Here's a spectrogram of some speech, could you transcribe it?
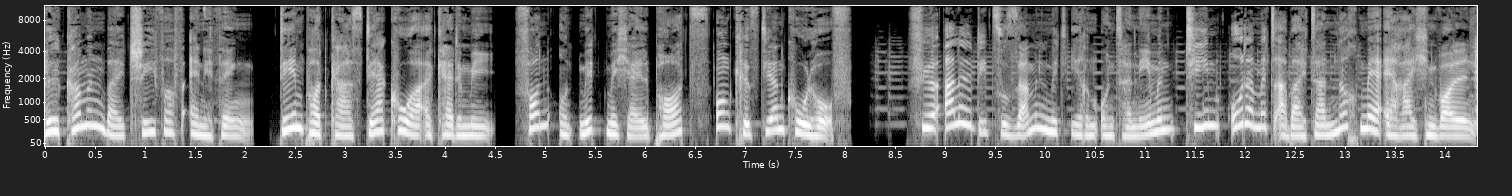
Willkommen bei Chief of Anything, dem Podcast der Coa Academy von und mit Michael Porz und Christian Kohlhoff. Für alle, die zusammen mit ihrem Unternehmen, Team oder Mitarbeitern noch mehr erreichen wollen.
